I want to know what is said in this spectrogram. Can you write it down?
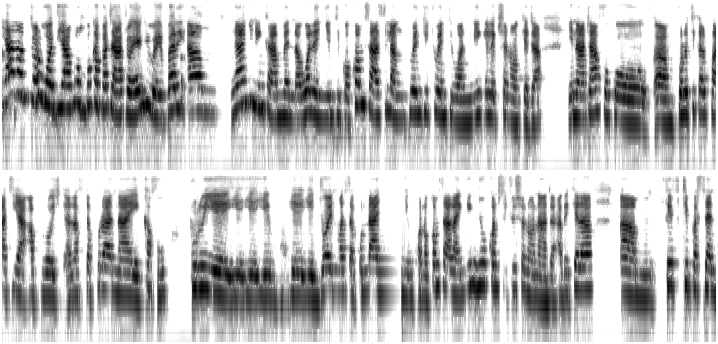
Ya non tol mo dia mbuka batata anyway but um ngani nin comment na wala nyinti ko comme ça silang 2021 ning election oketa inata foko um, political party approach alafta pura na kafu pour ye ye ye ye ye join masa kunda nyim kono comme ça like new constitution on ata. Abe kela um 50%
